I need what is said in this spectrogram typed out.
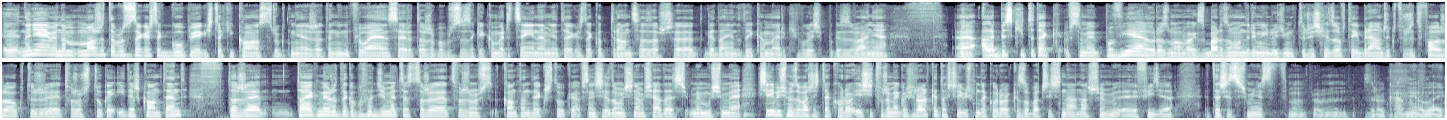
e, no nie wiem, no może to po prostu jakiś tak głupi, jakiś taki konstrukt, nie, że ten influencer, to, że po prostu jest takie komercyjne, mnie to jakoś tak odtrąca zawsze gadanie do tej kamerki, w ogóle się pokazywanie. E, Ale bez kitu tak w sumie po wielu rozmowach z bardzo mądrymi ludźmi, którzy siedzą w tej branży, którzy tworzą, którzy tworzą sztukę i też content, to że to jak my do tego podchodzimy, to jest to, że tworzymy content jak sztukę. W sensie to musi nam siadać, my musimy, chcielibyśmy zobaczyć taką, jeśli tworzymy jakąś rolkę, to chcielibyśmy taką rolkę zobaczyć na naszym e, feedzie. Też jesteśmy niestety, mamy problem z rolkami obaj.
